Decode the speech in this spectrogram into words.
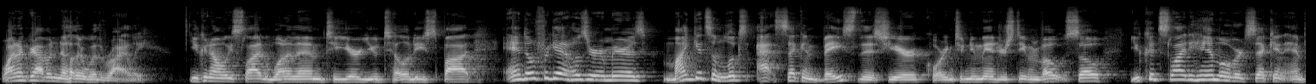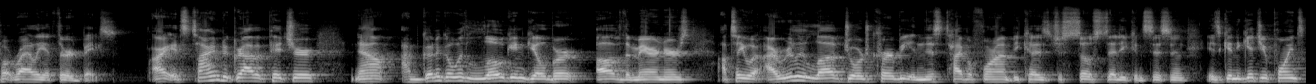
Why not grab another with Riley? You can always slide one of them to your utility spot. And don't forget, Jose Ramirez might get some looks at second base this year, according to new manager Stephen Vogt. So you could slide him over at second and put Riley at third base. All right, it's time to grab a pitcher. Now, I'm going to go with Logan Gilbert of the Mariners. I'll tell you what, I really love George Kirby in this type of format because just so steady, consistent, is going to get you points.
